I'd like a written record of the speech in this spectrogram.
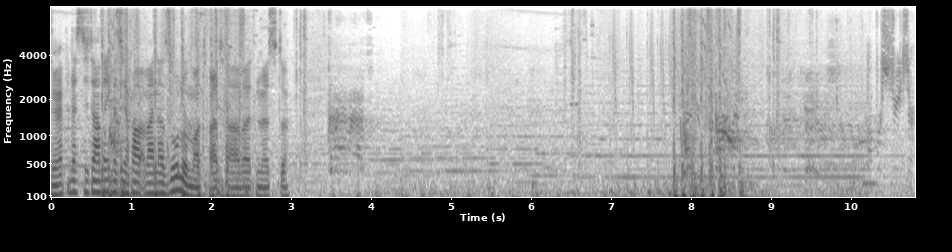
Diese Map lässt sich daran denken, dass ich auch mal mit meiner Solo-Mod weiterarbeiten müsste. Upper streets are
